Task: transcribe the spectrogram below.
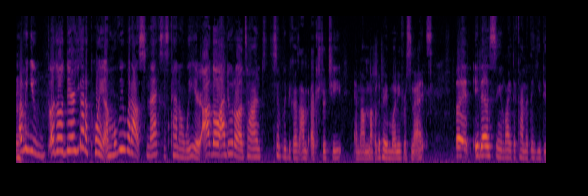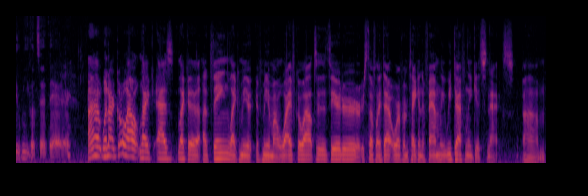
I mean, you, although there, you got a point. A movie without snacks is kind of weird. Although I do it all the time simply because I'm extra cheap and I'm not going to pay money for snacks. But it does seem like the kind of thing you do when you go to the theater. Uh, when I go out, like as like a, a thing, like me, if me and my wife go out to the theater or stuff like that, or if I'm taking the family, we definitely get snacks. Um,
